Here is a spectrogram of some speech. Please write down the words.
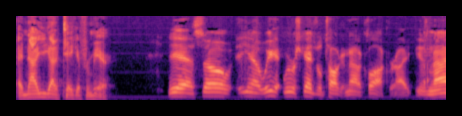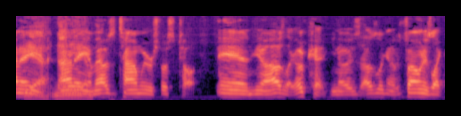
and now you got to take it from here. Yeah, so you know we we were scheduled to talk at nine o'clock, right? It was nine a.m. Yeah, nine a.m. That was the time we were supposed to talk. And you know, I was like, okay, you know, I was looking at the phone. He's like,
